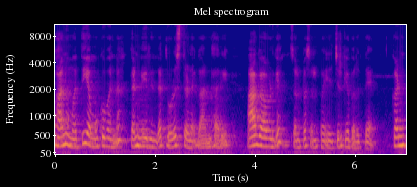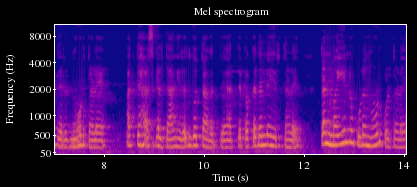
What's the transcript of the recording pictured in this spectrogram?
ಭಾನುಮತಿಯ ಮುಖವನ್ನು ತಣ್ಣೀರಿಂದ ತೊಳಸ್ತಾಳೆ ಗಾಂಧಾರಿ. ಆಗ ಅವಳಿಗೆ ಸ್ವಲ್ಪ ಸ್ವಲ್ಪ ಎಚ್ಚರಿಕೆ ಬರುತ್ತೆ. ಕಣ್ಣು ತೆರೆದು ನೋಡ್ತಾಳೆ. ಅತ್ತೆ ಹಾಸಿಗೆಲ್ ತಾನಿರೋದು ಗೊತ್ತಾಗುತ್ತೆ. ಅತ್ತೆ ಪಕ್ಕದಲ್ಲೇ ಇರ್ತಾಳೆ. ತನ್ನ ಮೈಯನ್ನು ಕೂಡ ನೋಡ್ಕೊಳ್ತಾಳೆ.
